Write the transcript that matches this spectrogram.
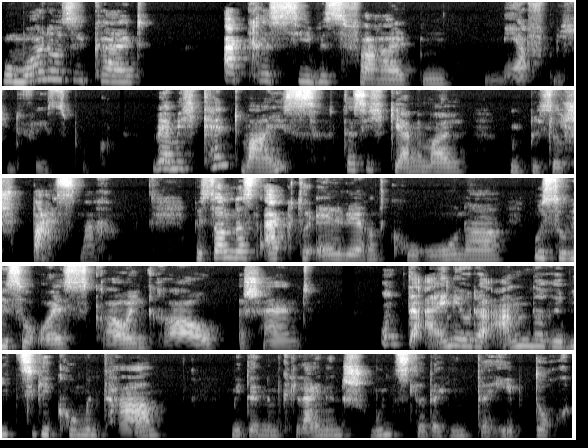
Humorlosigkeit, aggressives Verhalten, nervt mich in Facebook. Wer mich kennt, weiß, dass ich gerne mal ein bisschen Spaß mache. Besonders aktuell während Corona, wo sowieso alles grau in grau erscheint. Und der eine oder andere witzige Kommentar mit einem kleinen Schmunzler dahinter hebt doch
